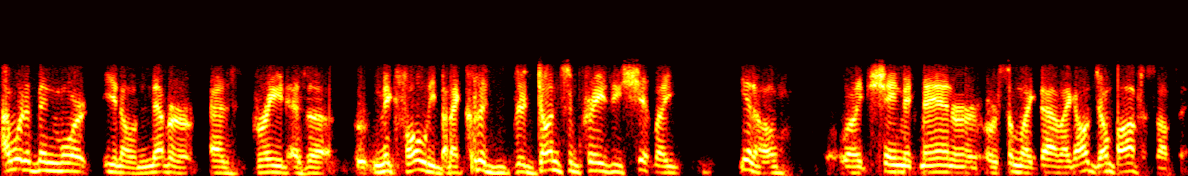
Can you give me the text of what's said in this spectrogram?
I would have been more, you know, never as great as a Mick Foley, but I could have done some crazy shit like, you know, like Shane McMahon or or something like that. Like I'll jump off of something.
